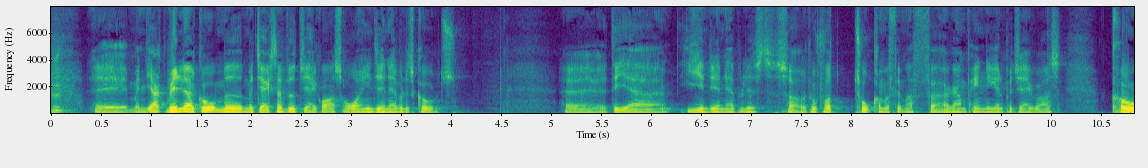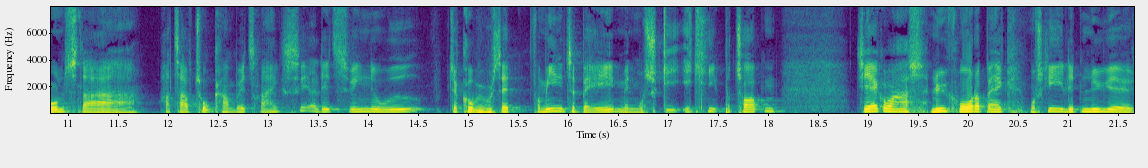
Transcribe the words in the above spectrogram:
Mm. Øh, men jeg vælger at gå med, med Jacksonville Jaguars over Indianapolis Colts. Øh, det er i Indianapolis, så du får 2,45 gange penge igen på Jaguars. Colts, der har tabt to kampe i træk, ser lidt svingende ud. Jacoby Brissett formentlig tilbage, men måske ikke helt på toppen. Jaguars, ny quarterback, måske lidt ny øh,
